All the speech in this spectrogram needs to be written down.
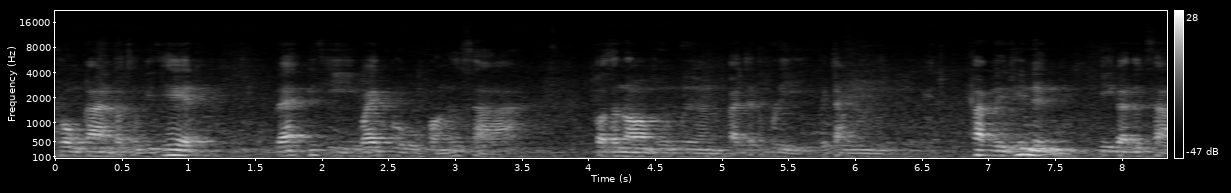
โครงการประถมนิเทศ และพิธีไหว้ครูของนักศึกษา กศนอำเภอเมืองกาญจนบุรีประจำภาคเรียนที่ 1 ปีการศึกษา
